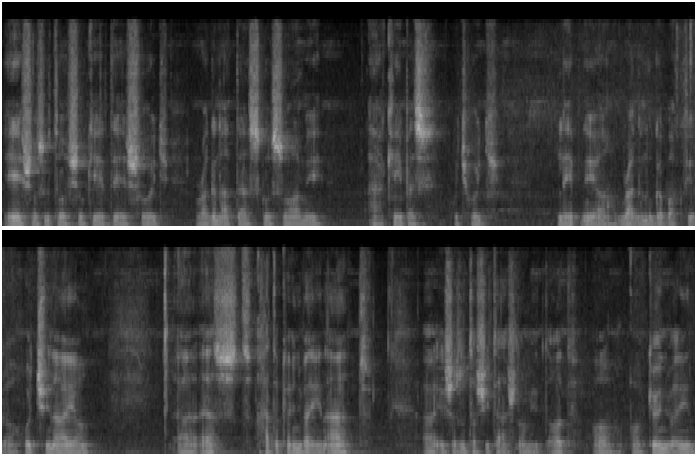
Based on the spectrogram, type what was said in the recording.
És az utolsó kérdés, hogy Raghunath Goswami képez, hogy hogy lépni a Raganuga Bhaktira. Hogy csinálja ezt? Hát a könyvein át, és az utasítást, amit ad a, a könyvein,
